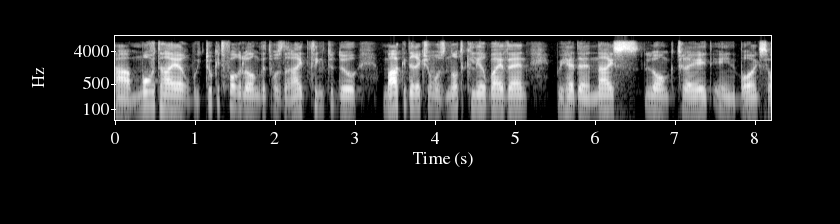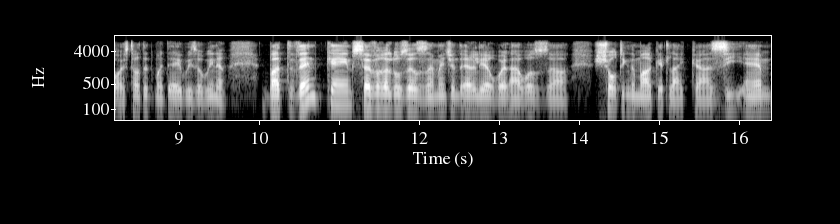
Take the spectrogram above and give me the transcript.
uh, moved higher. We took it for long. That was the right thing to do. Market direction was not clear by then. We had a nice long trade in Boeing, so I started my day with a winner. But then came several losers, as I mentioned earlier, while I was uh, shorting the market like uh, ZM,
